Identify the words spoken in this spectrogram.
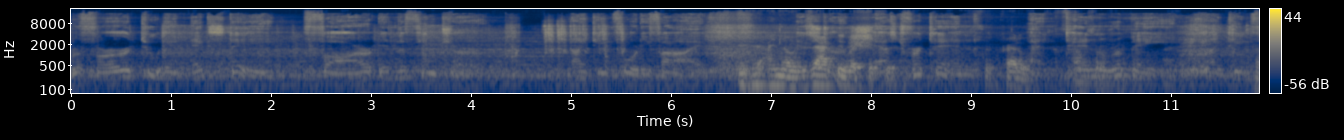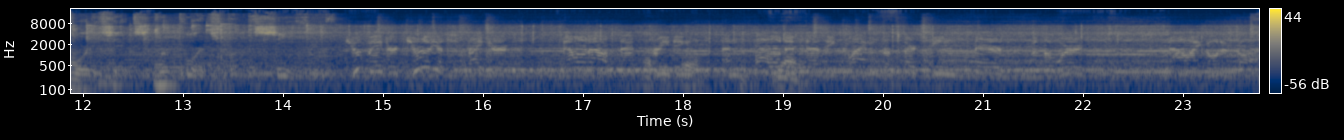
refer to a next day far in the future. 1945. I know exactly what Esther this asked is. for ten, It's incredible. and ten remain. 1946. Reports from the scene. Major Julius Streicher bellowed out that greeting and followed it as he climbed the 13 stairs with the words, Now I go to God.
